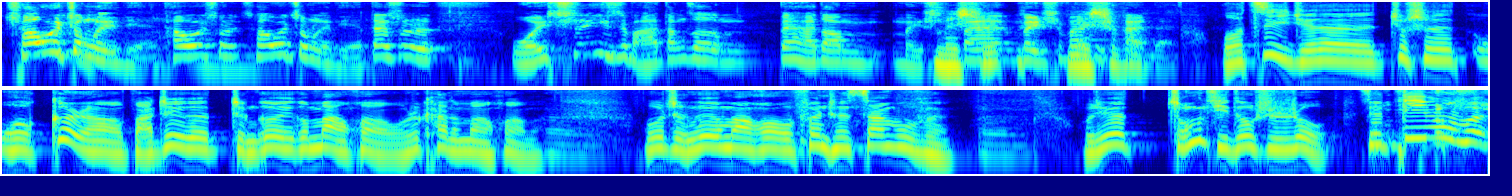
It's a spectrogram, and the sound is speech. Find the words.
稍微重了一点，稍微稍稍微重了一点。但是我是一直把它当做北海道美食番美食番看的。我自己觉得就是我个人啊，把这个整个一个漫画，我是看的漫画嘛。我整个漫画我分成三部分，我觉得总体都是肉。就第一部分，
